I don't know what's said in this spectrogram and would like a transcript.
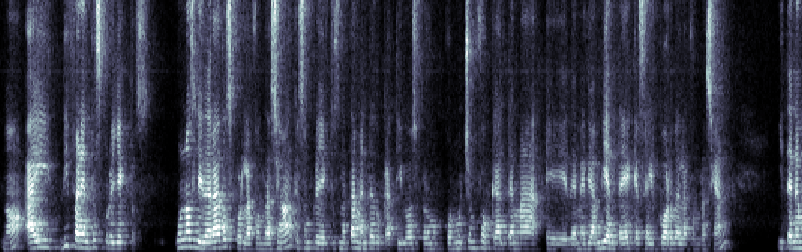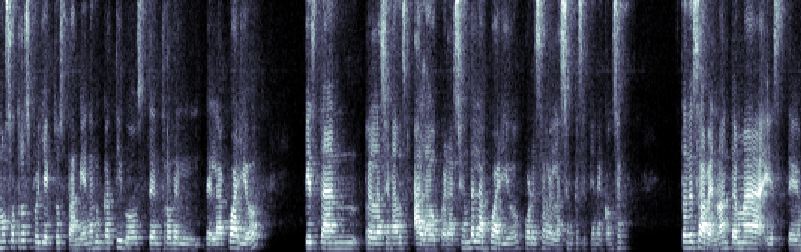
¿no? Hay diferentes proyectos, unos liderados por la fundación, que son proyectos netamente educativos, pero con mucho enfoque al tema eh, de medio ambiente, que es el core de la fundación. Y tenemos otros proyectos también educativos dentro del, del acuario que están relacionados a la operación del acuario por esa relación que se tiene con CEP. Ustedes saben, ¿no? En tema este,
